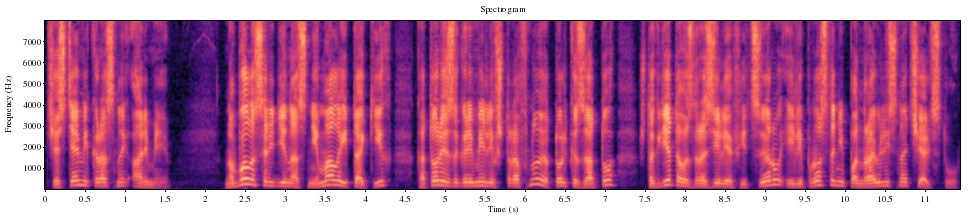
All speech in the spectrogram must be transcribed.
частями Красной Армии. Но было среди нас немало и таких, которые загремели в штрафную только за то, что где-то возразили офицеру или просто не понравились начальству.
